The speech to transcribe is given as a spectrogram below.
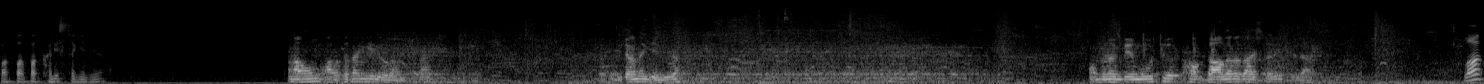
Bak bak bak Kalista geliyor. Ha oğlum arkadan geliyorlarmış lan. Yana geliyor. Onların benim ulti dağlara taşlara ittiler. Lan.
